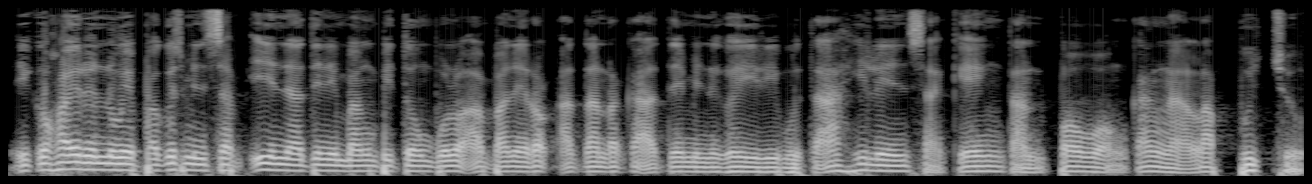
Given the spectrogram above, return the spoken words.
Iku khairun luwe bagus min sab'ina tinimbang 70 apane rakaatan rakaate min ghairi mutahilin saking tanpa wong kang ngalap bojo.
